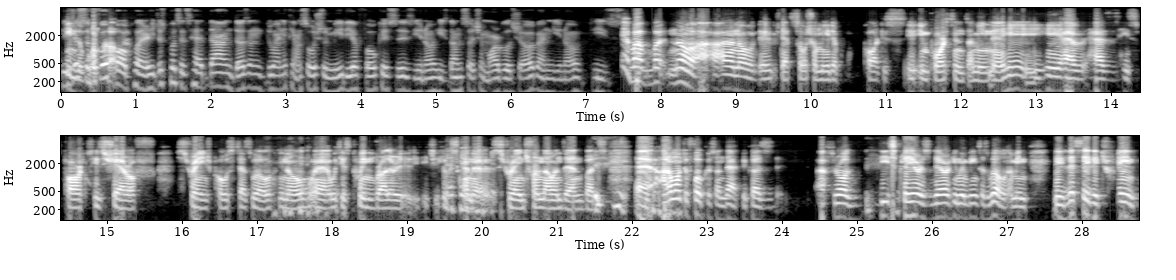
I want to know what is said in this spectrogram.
he's in just a football player. He just puts his head down, doesn't do anything on social media, focuses. You know, he's done such a marvelous job, and you know, he's Yeah, but but no, I, I don't know if that social media part is important. I mean, uh, he he have has his part, his share of strange posts as well. You know, uh, with his twin brother, it, it looks kind of strange from now and then. But uh, I don't want to focus on that because, after all, these players they are human beings as well. I mean, they, let's say they train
